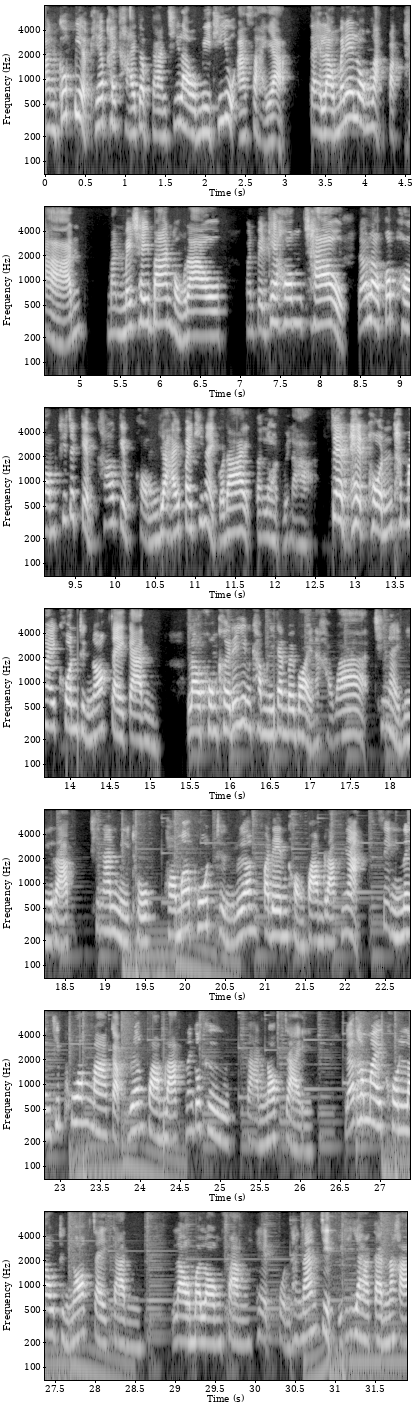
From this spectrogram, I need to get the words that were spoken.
มันก็เปรียบเทียบคล้ายๆ กับการที่เรามีที่อยู่อาศัยอะแต่เราไม่ได้ลงหลักปักฐาน มันไม่ใช่บ้านของเรา มันเป็นแค่ห้องเช่า แล้วเราก็พร้อมที่จะเก็บข้าวเก็บของย้ายไปที่ไหนก็ได้ตลอดเวลาเจ็ดเหตุผลทำไมคนถึงนอกใจกัน เราคงเคยได้ยินคำนี้กันบ่อยๆนะคะว่า ที่ไหนมีรักที่นั่นมีทุกข์พอเมื่อพูดถึงเรื่องประเด็นของความรักเนี่ยสิ่งหนึ่งที่พ่วงมากับเรื่องความรักนั่นก็คือการนอกใจ แล้วทำไมคนเราถึงนอกใจกัน เรามาลองฟังเหตุผลทางด้านจิตวิทยากันนะคะ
